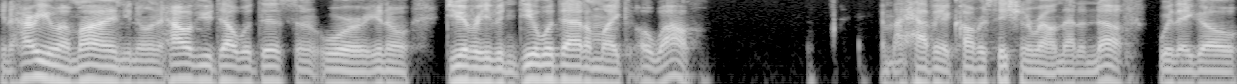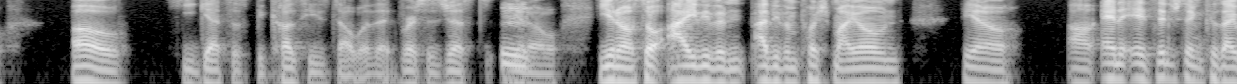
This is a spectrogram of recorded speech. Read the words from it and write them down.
you know how are you in my mind you know and how have you dealt with this? Or you know do you ever even deal with that? I'm like oh wow. Am i having a conversation around that enough? Where they go oh he gets us because he's dealt with it versus just mm. you know you know so i've even i've even pushed my own you know uh, and it's interesting because i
